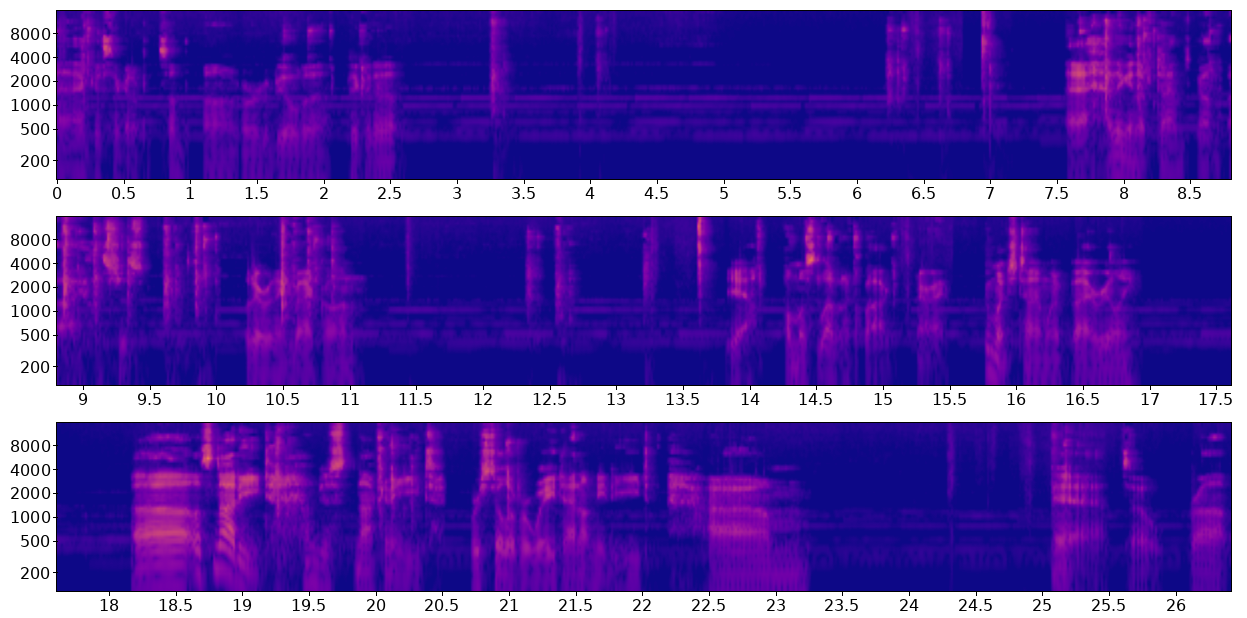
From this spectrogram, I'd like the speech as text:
I guess I gotta put something on in order to be able to pick it up. Uh, I think enough time's gone by. Let's just put everything back on. Yeah, almost 11 o'clock. Alright. Too much time went by, really. Uh, let's not eat. I'm just not gonna eat. We're still overweight. I don't need to eat. Um, yeah, so prop,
